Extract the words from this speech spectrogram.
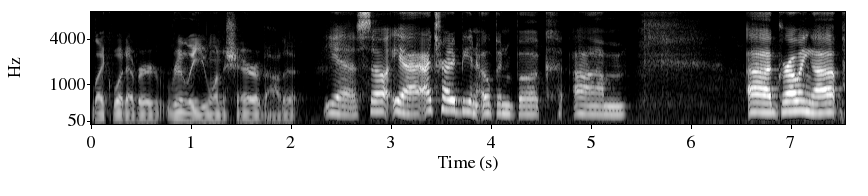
like whatever really you want to share about it. Yeah, so yeah, I try to be an open book. Um, uh, growing up,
